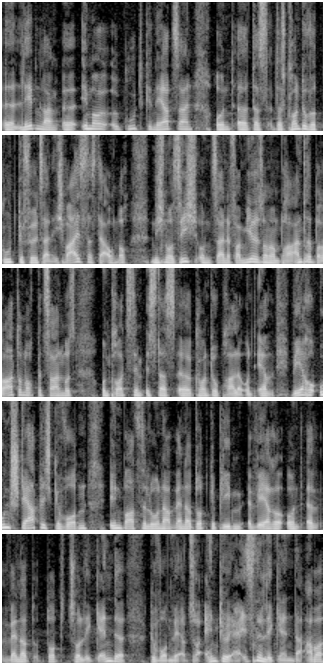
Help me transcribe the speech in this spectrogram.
Leben lang immer gut genährt sein und äh, das, das Konto wird gut gefüllt sein. Ich weiß, dass der auch noch nicht nur sich und seine Familie, sondern ein paar andere Berater noch bezahlen muss und trotzdem ist das äh, Konto pralle. Und er wäre unsterblich geworden in Barcelona, wenn er dort geblieben wäre und äh, wenn er dort zur Legende geworden wäre. Zur Endgültig, er ist eine Legende, aber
